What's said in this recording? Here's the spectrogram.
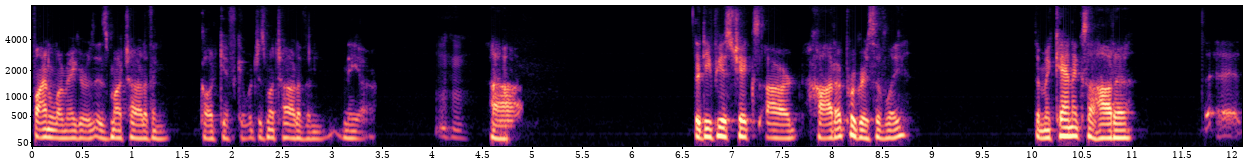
Final Omega is, is much harder than God Kefka, which is much harder than Neo. Hmm Uh, the DPS checks are harder progressively. The mechanics are harder. The,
